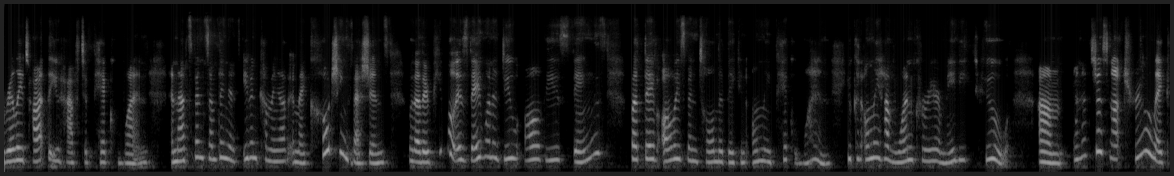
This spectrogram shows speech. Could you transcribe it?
really taught that you have to pick one. And that's been something that's even coming up in my coaching sessions with other people is they want to do all these things but they've always been told that they can only pick one. You can only have one career, maybe two. Um, and that's just not true. Like,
